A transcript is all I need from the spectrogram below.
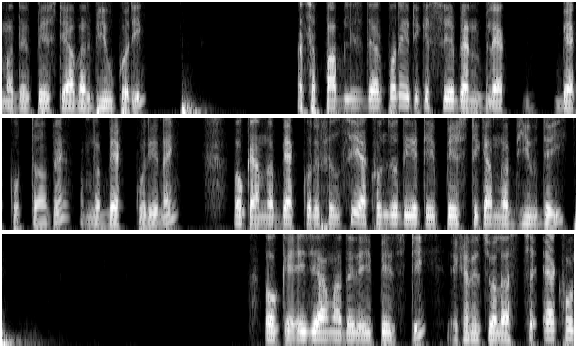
আমাদের পেজটি আবার ভিউ করি আচ্ছা পাবলিশ দেওয়ার পরে এটিকে সেভ অ্যান্ড ব্ল্যাক ব্যাক করতে হবে। আমরা ব্যাক করিয়ে নাই। ওকে আমরা ব্যাক করে ফেলছি। এখন যদি এটি পেজটিকে আমরা ভিউ দেই ওকে এই যে আমাদের এই পেজটি এখানে চলে আসছে। এখন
